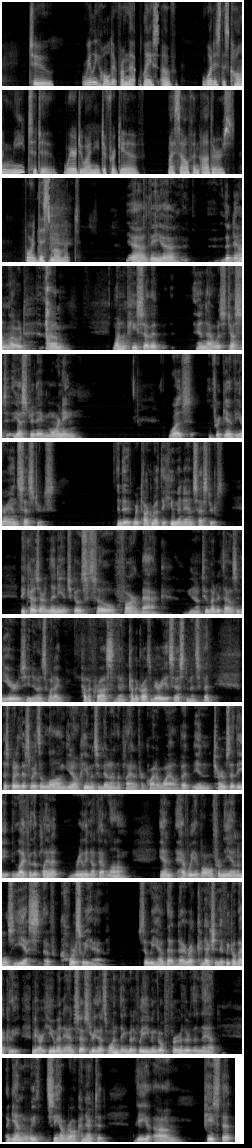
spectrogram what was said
to really hold it from that place of what is this calling me to do? Where do I need to forgive myself and others for this moment? Yeah, the uh, the download, um, one piece of it, and that was just yesterday morning, was forgive your ancestors. And the, we're talking about the human ancestors because our lineage goes so far back. You know, 200,000 years, you know, is what I've come across. I've come across various estimates, but let's put it this way it's a long, you know, humans have been on the planet for quite a while, but in terms of the life of the planet, really not that long. And have we evolved from the animals? Yes, of course we have. So we have that direct connection. If we go back to the our human ancestry, that's one thing. But if we even go further than that, again, we see how we're all connected. The um, piece that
